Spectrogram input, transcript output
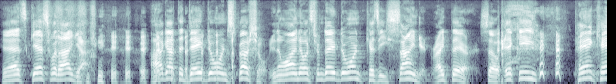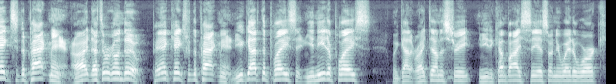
Yes, guess what I got? I got the Dave Doeren special. You know why I know it's from Dave Doeren? Because he signed it right there. So, Icky, pancakes at the Pac Man. All right, that's what we're going to do. Pancakes for the Pac Man. You got the place. and You need a place. We got it right down the street. You need to come by, see us on your way to work.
